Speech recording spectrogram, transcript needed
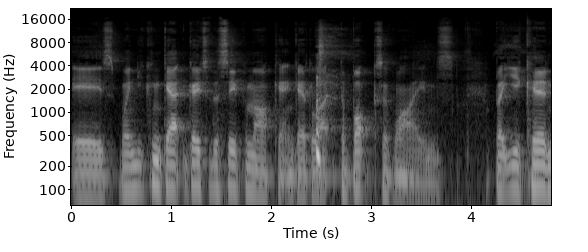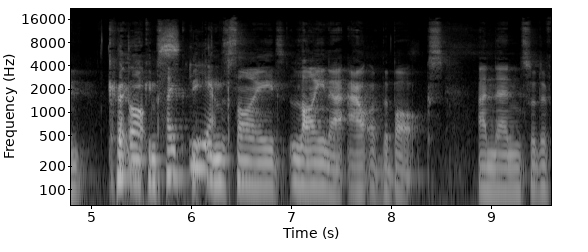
is when you can get go to the supermarket and get like the box of wines, but you can cut, you can take the yeah. inside liner out of the box and then sort of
